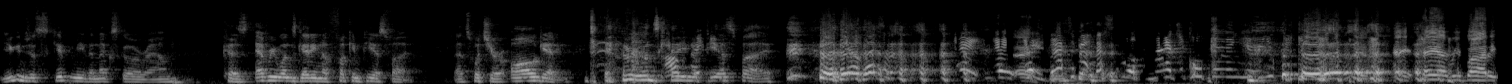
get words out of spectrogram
You can just skip me the next go around because everyone's getting a fucking PS5. That's what you're all getting. Everyone's getting a. PS5. Hey hey hey, that's about that's the most magical thing here. You can do. Yeah. Hey, hey, everybody!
